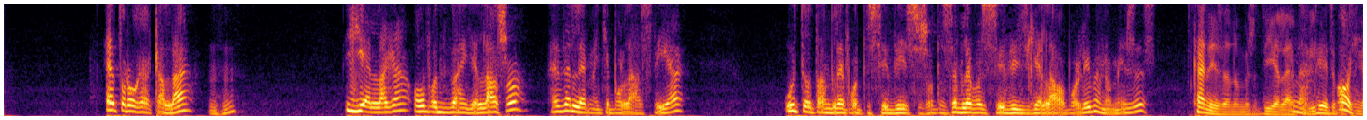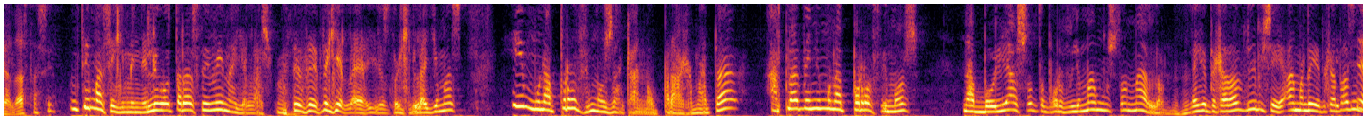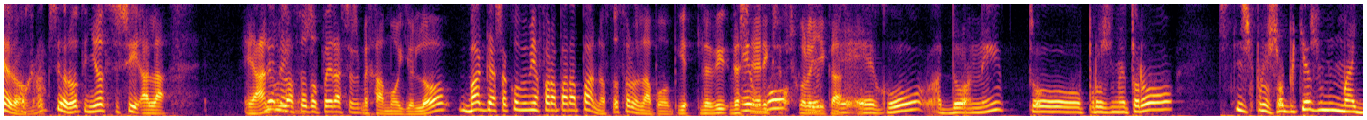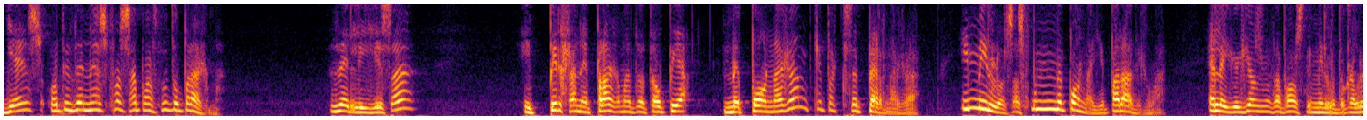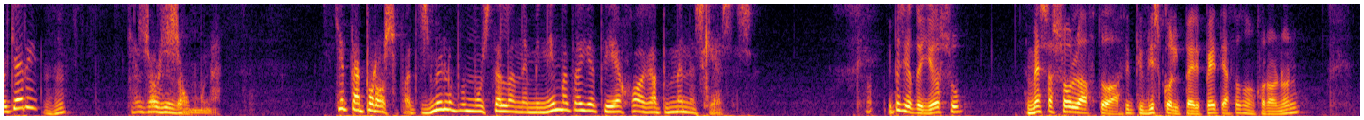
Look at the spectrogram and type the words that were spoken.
Έτρωγα καλά. Mm-hmm. Γέλαγα όποτε ήταν να γελάσω. Ε, δεν λέμε και πολλά αστεία. Ούτε όταν βλέπω τις ειδήσεις. Όταν σε βλέπω τι ειδήσεις γελάω πολύ, με νομίζεις; Κανείς δεν νομίζω ότι γελάει ναι. πολύ έτσι όπως την κατάσταση. Τι μας έχει μείνει, λίγο τώρα στη Βίνα γελάσουμε. δεν, δεν γελάει αλλιώς το χιλάκι μας. Ήμουνα πρόθυμος να κάνω πράγματα. Απλά δεν ήμουν πρόθυμος να μπολιάσω το πρόβλημά μου στον άλλον. Mm-hmm. Λέγεται κατάθλιψη. Άμα λέγεται κατάθλιψη. Δεν ξέρω, δεν ξέρω τι νιώθεις εσύ, αλλά εάν όλο αυτό το πέρασες με χαμόγελο, μάγκας ακόμη μια φορά παραπάνω. Αυτό θέλω να πω. Δηλαδή δεν σε έριξε ψυχολογικά. Ε, ε, εγώ, Αντώνη, το προσμετρώ στις προσωπικές μου μαγκές ότι δεν έσπασα από αυτό το πράγμα. Δεν λύγησα. Υπήρχαν πράγματα τα οποία με πόναγαν και τα ξεπέρναγα. Η Μήλος, ας πούμε, με πόναγε, παράδειγμα. Έλεγε ο γιος μου θα πάω στη Μήλο το καλοκαίρι mm-hmm. και ζοριζόμουν. Και τα πρόσωπα της Μήλου που μου στέλνανε μηνύματα γιατί έχω αγαπημένες σχέσεις. Είπες για το γιο σου, μέσα σε όλο αυτό, αυτή τη δύσκολη περιπέτεια αυτών των χρόνων,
